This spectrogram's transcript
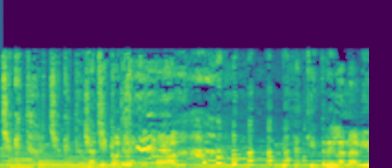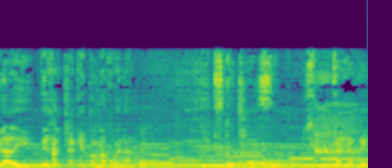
Chaquetón, chaquetón. Chaquetón, chaquetón. Deja que entre la Navidad y deja el chaquetón afuera. Escuche eso. Pues cállate.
